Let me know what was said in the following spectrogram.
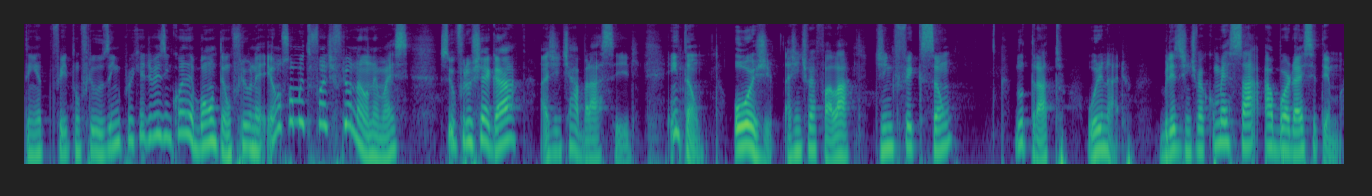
tenha feito um friozinho, porque de vez em quando é bom ter um frio, né? Eu não sou muito fã de frio, não, né? Mas se o frio chegar, a gente abraça ele. Então, hoje a gente vai falar de infecção do trato urinário. Beleza? A gente vai começar a abordar esse tema.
